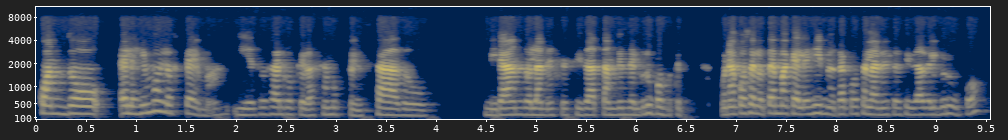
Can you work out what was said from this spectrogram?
cuando elegimos los temas, y eso es algo que lo hacemos pensado, mirando la necesidad también del grupo, porque una cosa es los temas que elegimos otra cosa es la necesidad del grupo,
